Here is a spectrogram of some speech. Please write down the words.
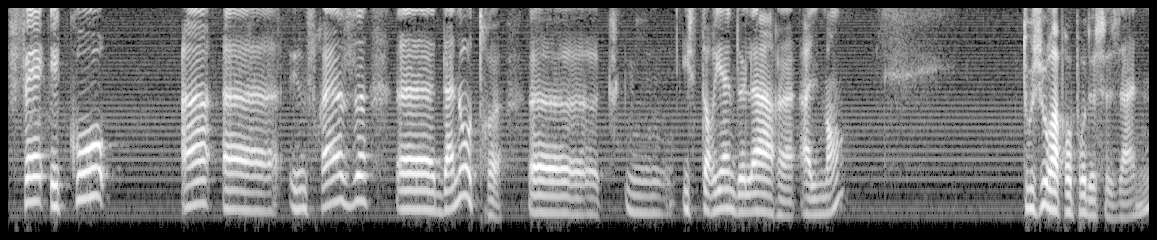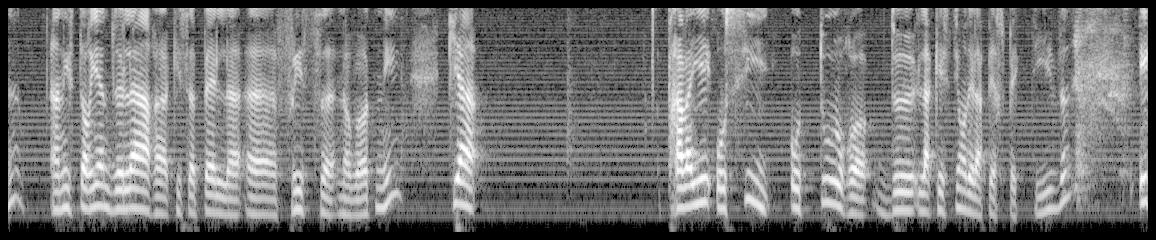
fait écho à une phrase d'un autre historien de l'art allemand, toujours à propos de Cézanne, un historien de l'art euh, qui s'appelle euh, Fritz Novotny, qui a travaillé aussi autour de la question de la perspective et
